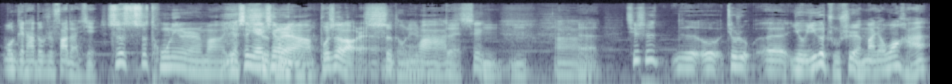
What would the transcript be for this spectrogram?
我给他都是发短信，是是同龄人吗？也是是年轻人啊不是老人。是同龄人。哇，对，嗯嗯，其实呃，我就是呃，有一个主持人嘛，叫汪涵，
